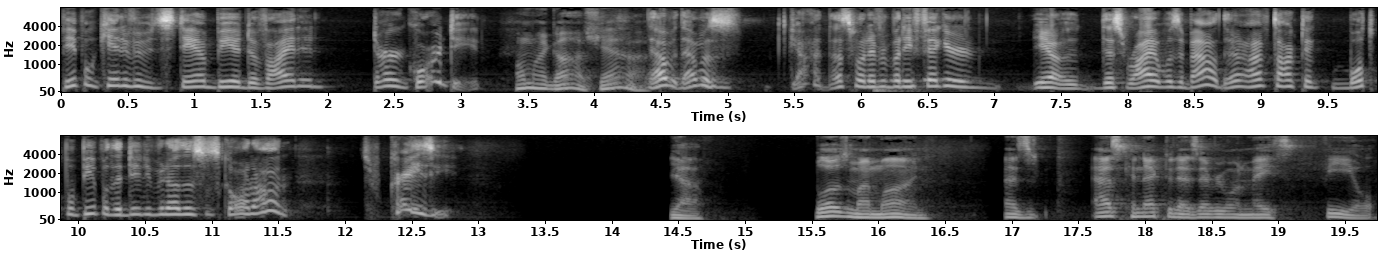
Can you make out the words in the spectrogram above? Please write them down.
people can't even stand being divided during quarantine. Oh my gosh, yeah. That that was God. That's what everybody figured. You know, this riot was about. There, I've talked to multiple people that didn't even know this was going on. It's crazy. Yeah. Blows my mind. As as connected as everyone may feel,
